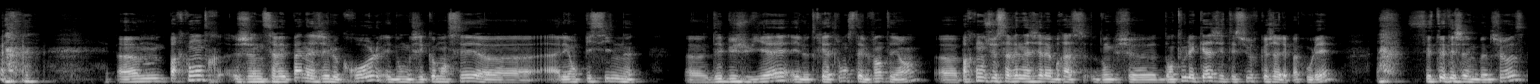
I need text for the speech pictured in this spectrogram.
euh, par contre, je ne savais pas nager le crawl, et donc j'ai commencé euh, à aller en piscine euh, début juillet, et le triathlon c'était le 21. Euh, par contre, je savais nager à la brasse, donc je, dans tous les cas, j'étais sûr que j'allais pas couler. C'était déjà une bonne chose.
